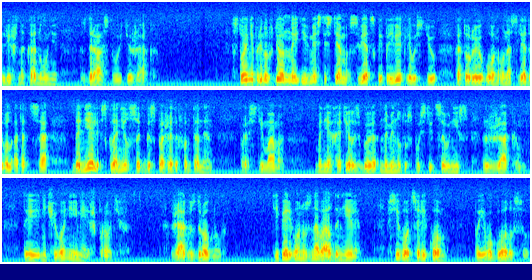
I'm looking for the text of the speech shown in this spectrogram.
лишь накануне — «Здравствуйте, Жак». С той непринужденной и вместе с тем светской приветливостью, которую он унаследовал от отца, Даниэль склонился к госпоже де Фонтанен. «Прости, мама, мне хотелось бы на минуту спуститься вниз с Жаком. Ты ничего не имеешь против?» Жак вздрогнул. Теперь он узнавал Даниэля. Всего целиком, по его голосу,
